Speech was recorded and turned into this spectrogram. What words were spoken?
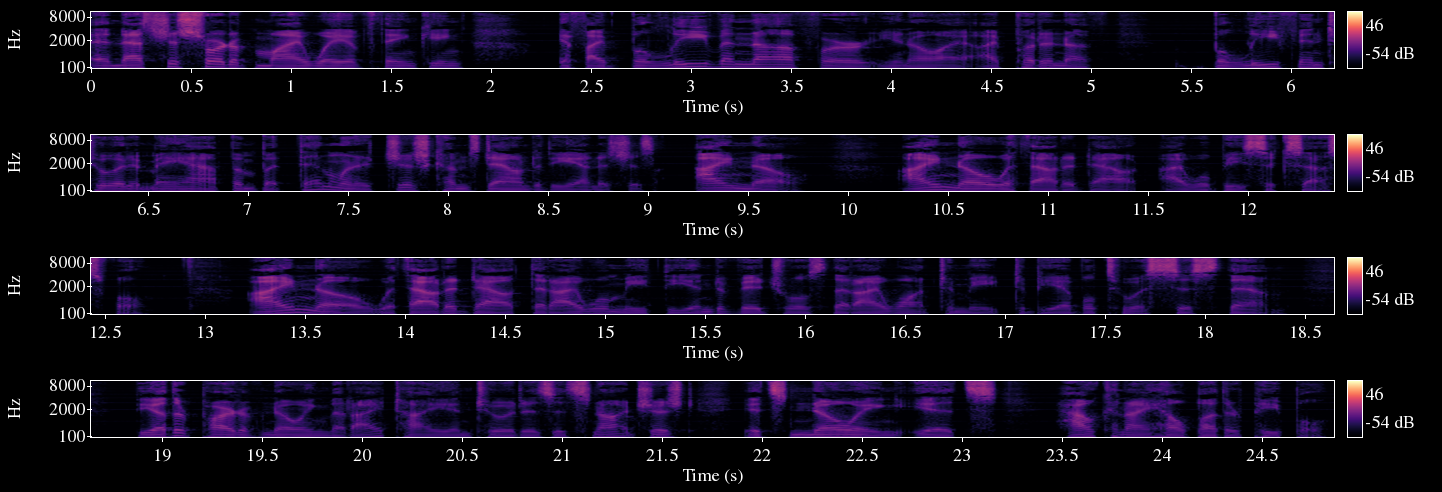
And that's just sort of my way of thinking. If I believe enough, or you know, I, I put enough belief into it, it may happen. But then when it just comes down to the end, it's just I know, I know without a doubt I will be successful. I know without a doubt that I will meet the individuals that I want to meet to be able to assist them. The other part of knowing that I tie into it is it's not just it's knowing, it's how can I help other people?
